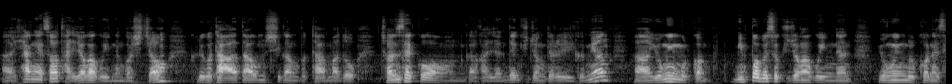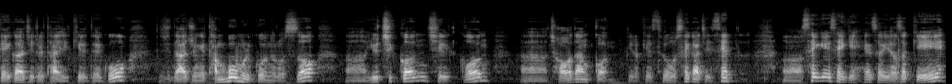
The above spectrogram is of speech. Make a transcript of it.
어, 향해서 달려가고 있는 것이죠. 그리고 다, 다음 시간부터 아마도 전세권과 관련된 규정들을 읽으면 어, 용익물권, 민법에서 규정하고 있는 용익물권의 세 가지를 다 읽게 되고 이제 나중에 담보물권으로서 어, 유치권, 질권, 어, 저당권 이렇게 세 가지 세, 어, 세 개, 세 개 해서 여섯 개의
